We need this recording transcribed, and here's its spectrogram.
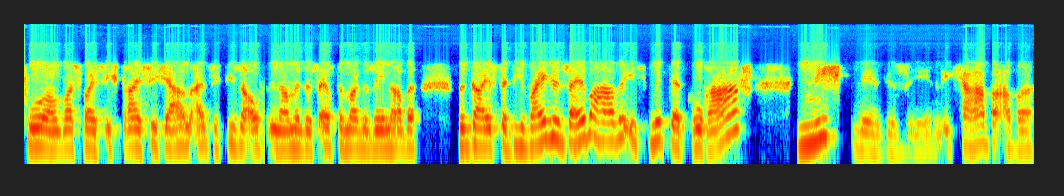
vor, was weiß ich, 30 Jahren, als ich diese Aufnahme das erste Mal gesehen habe, begeistert. Die Weigel selber habe ich mit der Courage nicht mehr gesehen. Ich habe aber,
